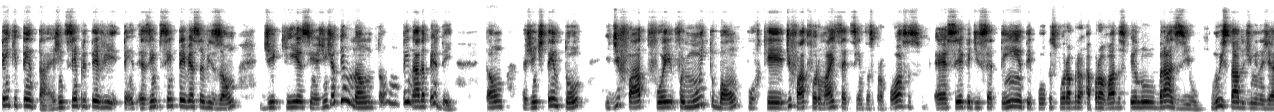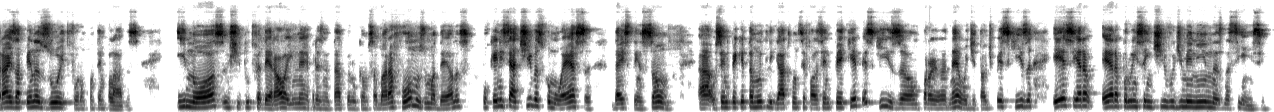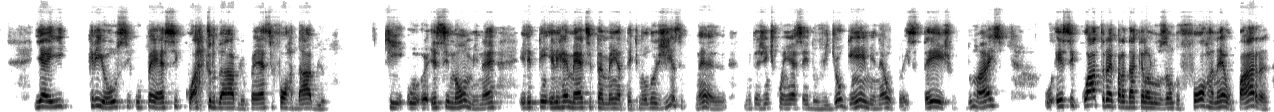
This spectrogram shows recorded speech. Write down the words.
tem que tentar. A gente sempre teve, tem, a gente sempre teve essa visão de que assim, a gente já tem um não, então não tem nada a perder. Então, a gente tentou e de fato foi, foi muito bom, porque de fato foram mais de 700 propostas, é, cerca de 70 e poucas foram aprovadas pelo Brasil. No estado de Minas Gerais, apenas oito foram contempladas. E nós, o Instituto Federal, aí, né, representado pelo Campo Sabará, fomos uma delas, porque iniciativas como essa da extensão, ah, o CNPq está muito ligado quando você fala CNPq, pesquisa, um, né, um edital de pesquisa, esse era, era para o incentivo de meninas na ciência. E aí criou-se o PS4W, o PS4W, que o, esse nome, né, ele, tem, ele remete também a tecnologias, né, muita gente conhece aí do videogame, né, o Playstation, tudo mais. O, esse 4 é para dar aquela alusão do for, né, o para,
